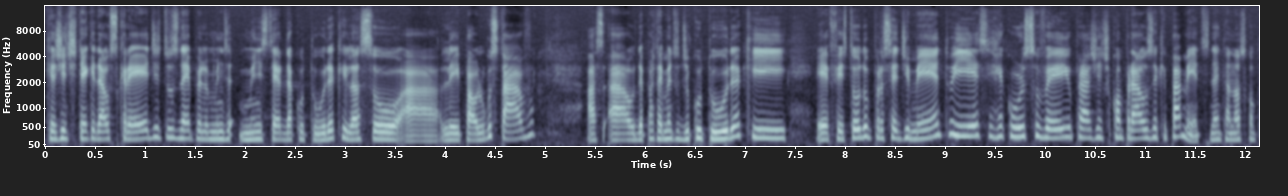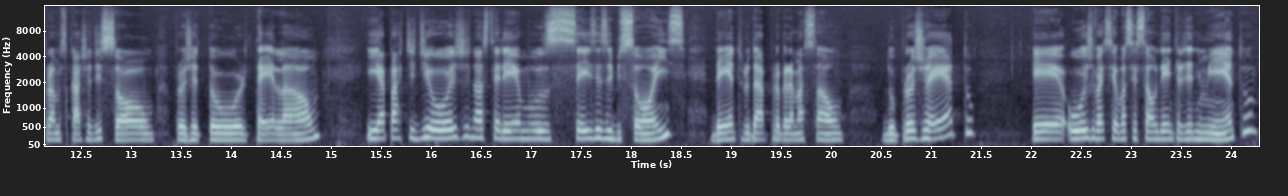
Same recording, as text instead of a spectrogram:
que a gente tem que dar os créditos, né, pelo Ministério da Cultura, que lançou a Lei Paulo Gustavo, a, a, o Departamento de Cultura, que é, fez todo o procedimento e esse recurso veio para a gente comprar os equipamentos, né? Então, nós compramos caixa de som, projetor, telão. E a partir de hoje nós teremos seis exibições dentro da programação do projeto. É, hoje vai ser uma sessão de entretenimento,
